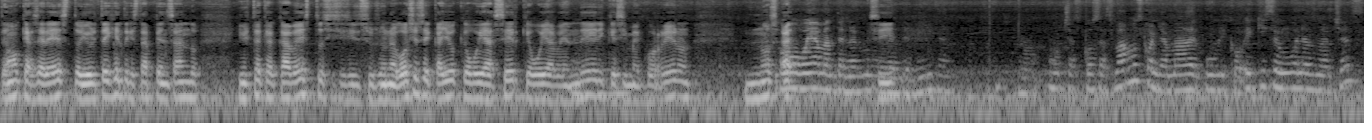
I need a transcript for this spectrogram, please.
tengo que hacer esto y ahorita hay gente que está pensando y ahorita que acabe esto, si, si, si su negocio se cayó, ¿qué voy a hacer? ¿Qué voy a vender? Y que si me corrieron, no. ¿Cómo voy a mantener mi Sí. de vida? Muchas cosas. Vamos con llamada del público. XEU, buenas noches.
